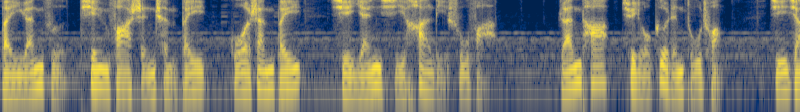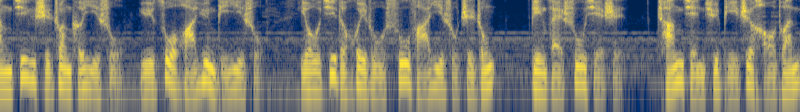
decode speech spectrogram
本源自天发神谶碑、国山碑，且沿袭汉隶书法，然他却有个人独创，即将金石篆刻艺术与作画运笔艺术有机地汇入书法艺术之中，并在书写时常减去笔之毫端，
